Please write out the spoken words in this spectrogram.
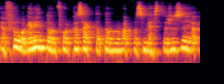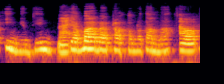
jag frågar inte om folk har sagt att de har varit på semester så säger jag ingenting. Nej. Jag bara börjar prata om något annat. ja.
